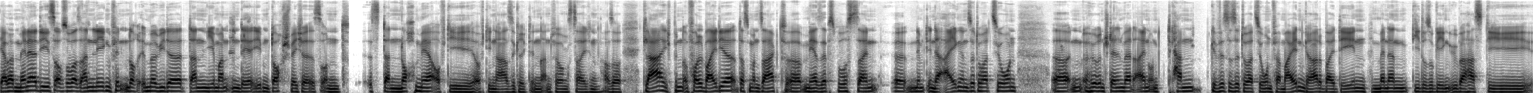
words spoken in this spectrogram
Ja, aber Männer, die es auf sowas anlegen, finden doch immer wieder dann jemanden, der eben doch schwächer ist und es dann noch mehr auf die, auf die Nase kriegt, in Anführungszeichen. Also klar, ich bin voll bei dir, dass man sagt, äh, mehr Selbstbewusstsein äh, nimmt in der eigenen Situation äh, einen höheren Stellenwert ein und kann gewisse Situationen vermeiden, gerade bei den Männern, die du so gegenüber hast, die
